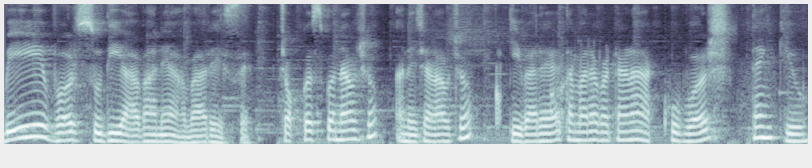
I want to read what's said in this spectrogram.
બે વર્ષ સુધી આવાને આવા રહેશે. ચોક્કસ બનાવજો અને જણાવજો કેવા રહ્યા તમારા વટાણા આખું વર્ષ. થેન્ક યુ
